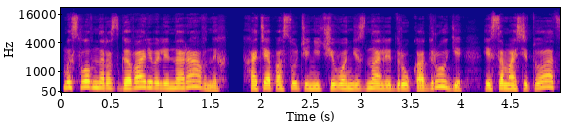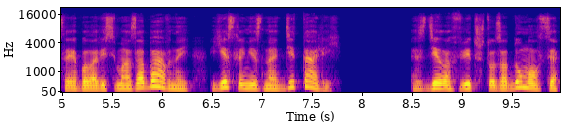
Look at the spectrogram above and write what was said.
Мы словно разговаривали на равных, хотя, по сути, ничего не знали друг о друге, и сама ситуация была весьма забавной, если не знать деталей. Сделав вид, что задумался,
